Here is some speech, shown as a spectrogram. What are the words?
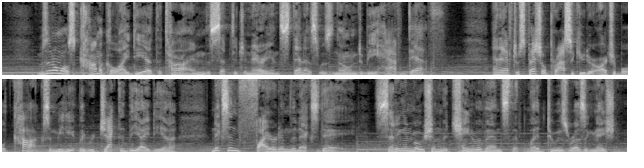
It was an almost comical idea at the time. The septuagenarian Stennis was known to be half deaf. And after Special Prosecutor Archibald Cox immediately rejected the idea, Nixon fired him the next day, setting in motion the chain of events that led to his resignation.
